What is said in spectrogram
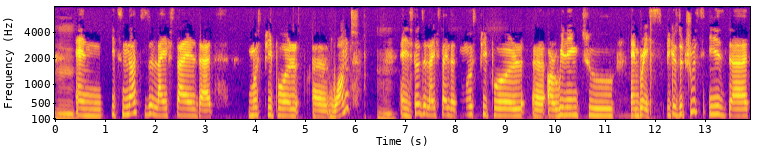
mm. and it's not the lifestyle that most people uh, want mm. and it's not the lifestyle that most people uh, are willing to embrace because the truth is that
